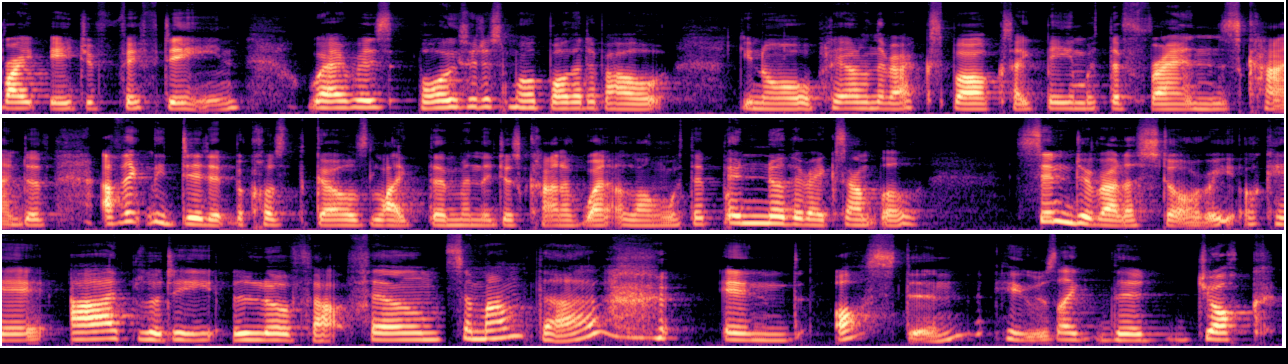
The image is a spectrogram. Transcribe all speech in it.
ripe age of 15 whereas boys were just more bothered about you know playing on their xbox like being with their friends kind of. I think they did it because the girls liked them and they just kind of went along with it. Another example cinderella story okay? I bloody love that film. Samantha and austin who was like the jock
